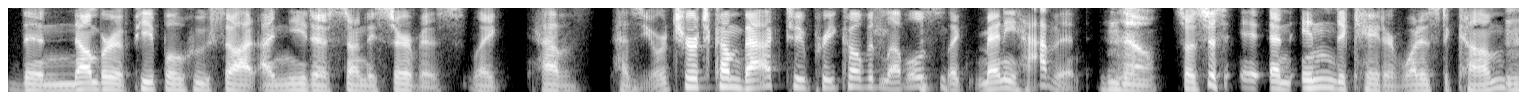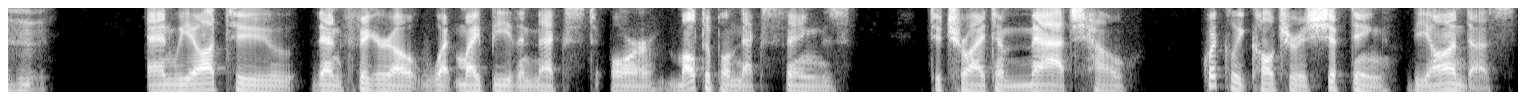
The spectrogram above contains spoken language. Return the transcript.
the number of people who thought I need a Sunday service. Like, have has your church come back to pre-COVID levels? like many haven't. No. So it's just an indicator of what is to come. hmm And we ought to then figure out what might be the next or multiple next things to try to match how quickly culture is shifting beyond us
